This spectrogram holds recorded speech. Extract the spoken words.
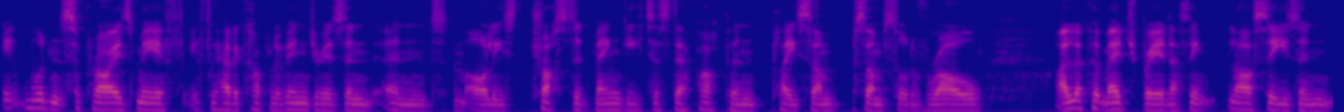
It wouldn't surprise me if, if we had a couple of injuries and, and Ole's trusted Mengi to step up and play some, some sort of role. I look at Mejbri and I think last season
